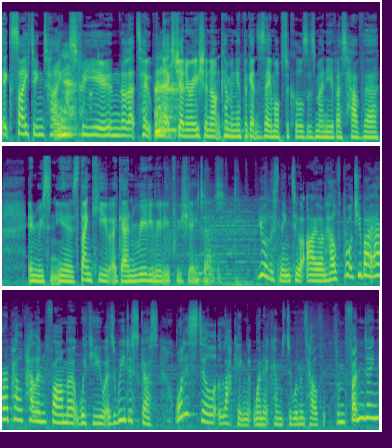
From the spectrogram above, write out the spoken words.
exciting times for you. And let's hope the next generation aren't coming up against the same obstacles as many of us have uh, in recent years. Thank you again. Really really appreciate it. You're listening to Eye on Health, brought to you by Arab Health Helen Farmer, with you as we discuss what is still lacking when it comes to women's health from funding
